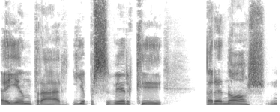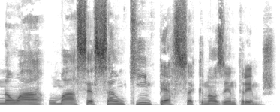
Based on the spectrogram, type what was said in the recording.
a entrar e a perceber que para nós não há uma acessão que impeça que nós entremos,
